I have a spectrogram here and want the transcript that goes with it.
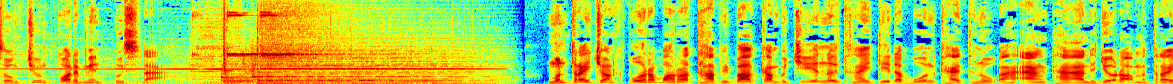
សូមជូនព័ត៌មានពិស្ដាមន្ត្រីជាន់ខ្ពស់របស់រដ្ឋាភិបាលកម្ពុជានៅថ្ងៃទី14ខែធ្នូអះអាងថានាយករដ្ឋមន្ត្រី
